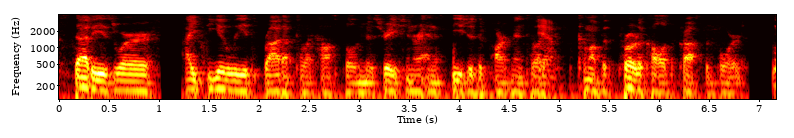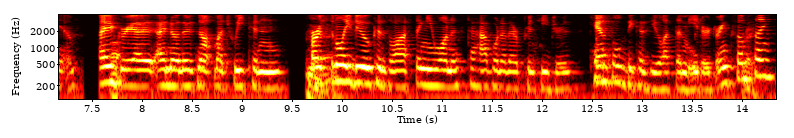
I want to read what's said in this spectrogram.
studies where ideally it's brought up to like hospital administration or anesthesia department to like Yeah. come up with protocols across the board. Yeah, I agree. I, I know there's not much we can Yeah. personally do because the last thing you want is to have one of their procedures canceled because you let them eat or drink something.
